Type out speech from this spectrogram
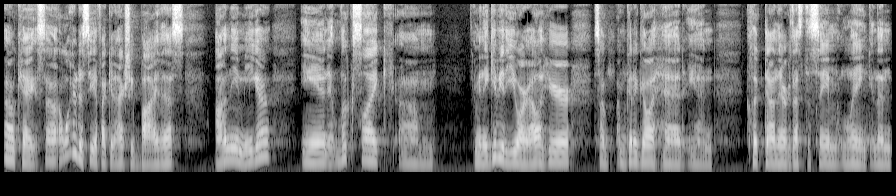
Okay, so I wanted to see if I could actually buy this on the Amiga, and it looks like, um, I mean, they give you the URL here, so I'm going to go ahead and click down there because that's the same link. And then,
